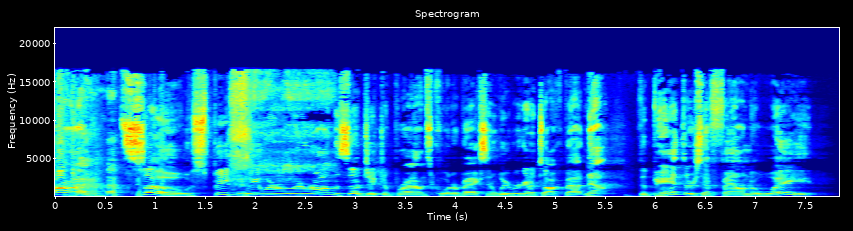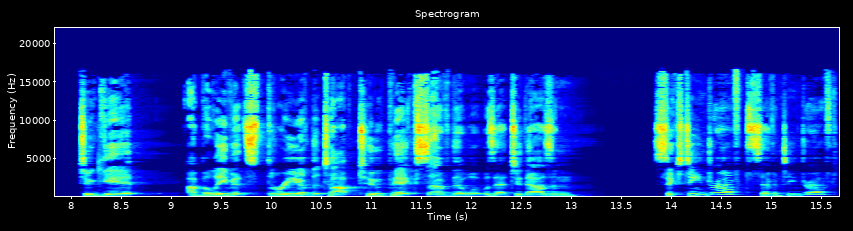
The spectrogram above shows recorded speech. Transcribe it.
All right. so, speak. We, we, were, we were on the subject of Browns quarterbacks, and we were going to talk about now. The Panthers have found a way to get, I believe it's three of the top two picks of the what was that 2016 draft, 17 draft.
